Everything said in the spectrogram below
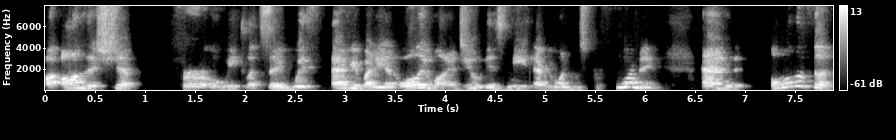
uh, on this ship for a week, let's say, with everybody, and all they want to do is meet everyone who's performing. And all of the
